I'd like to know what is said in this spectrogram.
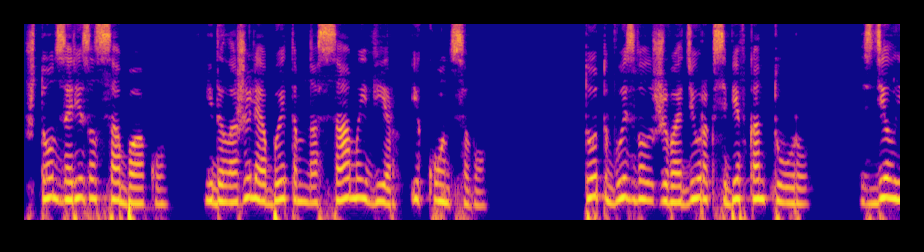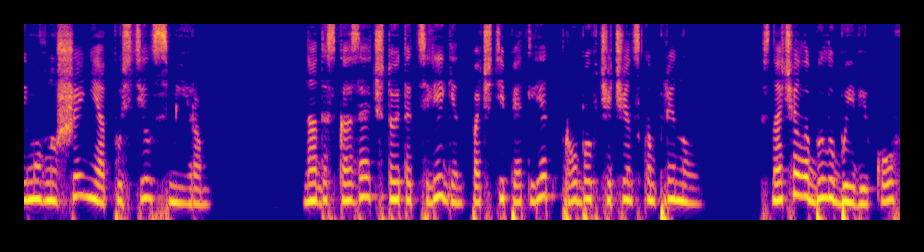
что он зарезал собаку, и доложили об этом на самый верх и Концеву. Тот вызвал живодера к себе в контору, сделал ему внушение и отпустил с миром. Надо сказать, что этот Телегин почти пять лет пробыл в чеченском плену. Сначала был у боевиков,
